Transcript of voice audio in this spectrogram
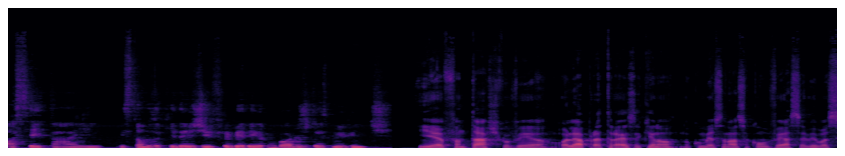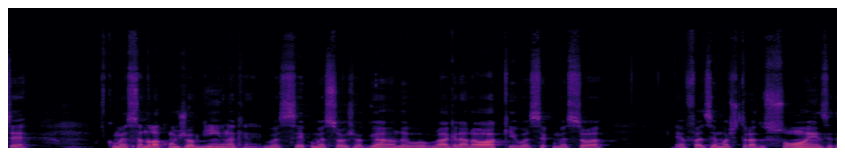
aceitar e estamos aqui desde fevereiro agora de 2020. E é fantástico ver, olhar para trás aqui no, no, começo da nossa conversa, ver você começando lá com um joguinho, né? Você começou jogando o Ragnarok, você começou a fazer umas traduções e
